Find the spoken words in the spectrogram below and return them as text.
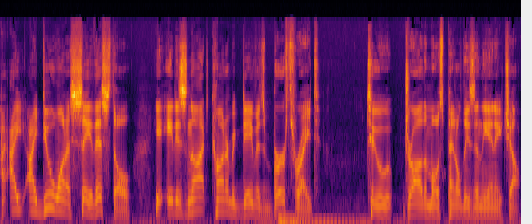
I, I, I do want to say this, though. It, it is not Connor McDavid's birthright to draw the most penalties in the NHL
